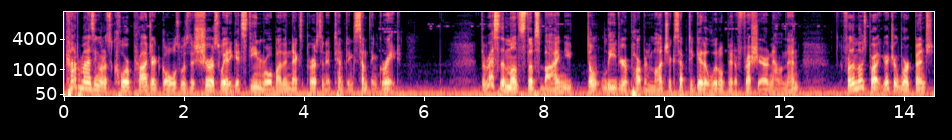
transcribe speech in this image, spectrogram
Compromising on its core project goals was the surest way to get steamrolled by the next person attempting something great. The rest of the month slips by, and you don't leave your apartment much except to get a little bit of fresh air now and then. For the most part, you're at your workbench,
